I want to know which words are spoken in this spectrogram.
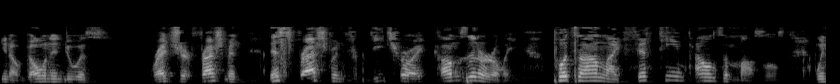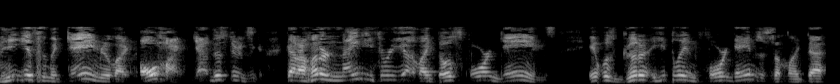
you know going into his redshirt freshman, this freshman from Detroit comes in early, puts on like 15 pounds of muscles. When he gets in the game, you're like, oh my god, this dude's got 193 like those four games. It was good. He played in four games or something like that.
